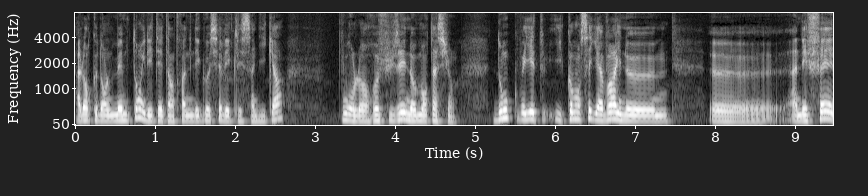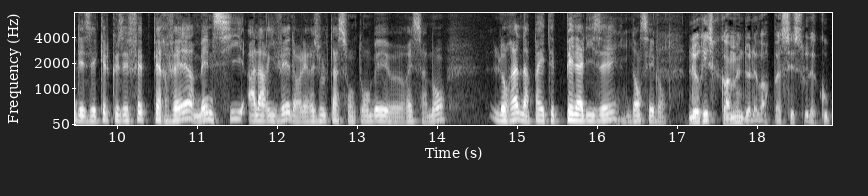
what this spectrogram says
alors que dans le même temps, il était en train de négocier avec les syndicats pour leur refuser une augmentation. Donc, vous voyez, il commençait à y avoir une, euh, un effet, des, quelques effets pervers, même si à l'arrivée, dans les résultats sont tombés euh, récemment, L'Oréal n'a pas été pénalisé dans ses ventes. Le risque quand même de l'avoir passé sous la coupe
